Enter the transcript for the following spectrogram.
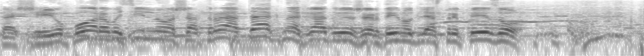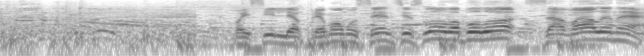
Та ще й опора весільного шатра так нагадує жердину для стриптизу. Весілля в прямому сенсі слова було завалене.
